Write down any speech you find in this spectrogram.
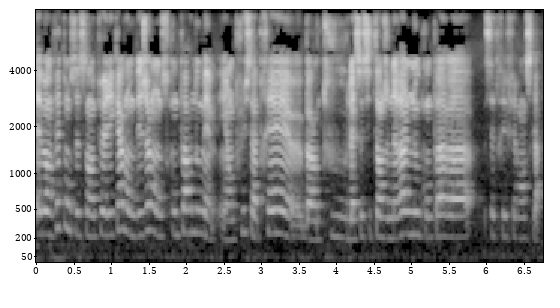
eh ben en fait on se sent un peu à l'écart donc déjà on se compare nous-mêmes. Et en plus après euh, ben tout la société en général nous compare à cette référence là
